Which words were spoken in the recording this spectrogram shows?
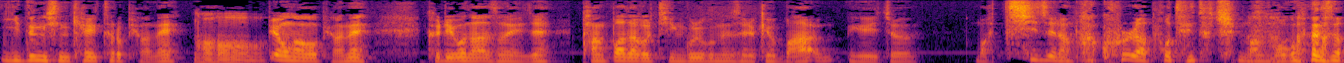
이등신 캐릭터로 변해. 어. 뿅하고 변해. 그리고 나서 이제 방바닥을 뒹굴면서 이렇게 마 이게 저 막 치즈랑 막 콜라 포테이토 칩 막 먹으면서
